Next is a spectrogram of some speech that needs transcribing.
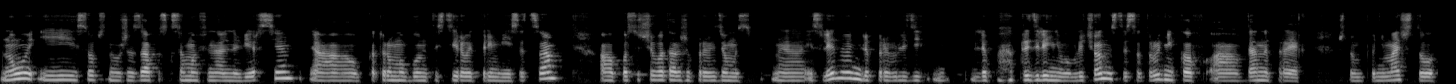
Ну и, собственно, уже запуск самой финальной версии, которую мы будем тестировать три месяца, после чего также проведем э, исследование для, для определения вовлеченности сотрудников в данный проект, чтобы понимать, что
